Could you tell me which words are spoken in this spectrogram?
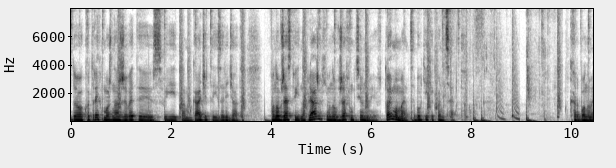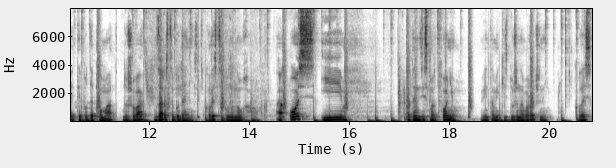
до котрих можна живити свої там гаджети і заряджати. Воно вже стоїть на пляжах і воно вже функціонує. В той момент це був тільки концепт. Карбоновий типу дипломат, душова. Зараз це буденність, колись це було ноу-хау. А ось і один зі смартфонів. Він там якийсь дуже наворочений. Колись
